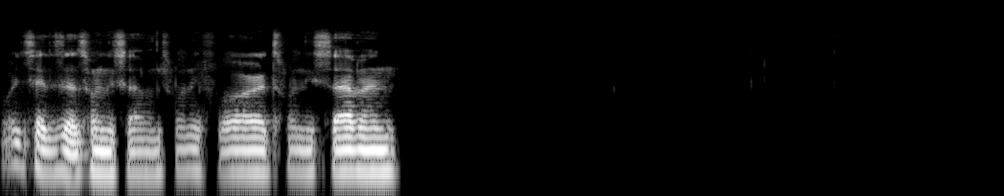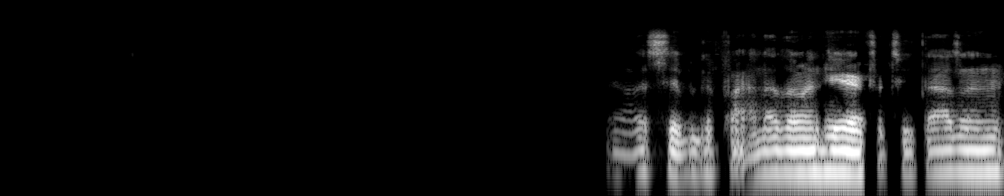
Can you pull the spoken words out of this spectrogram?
What did you say this is 27, 24, 27. Let's see if we can find another one here for 2000.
